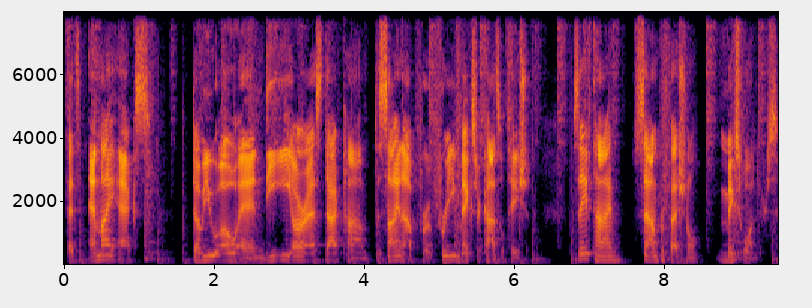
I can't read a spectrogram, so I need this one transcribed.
That's M I X W O N D E R S.com to sign up for a free mixer consultation. Save time, sound professional, mix wonders.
